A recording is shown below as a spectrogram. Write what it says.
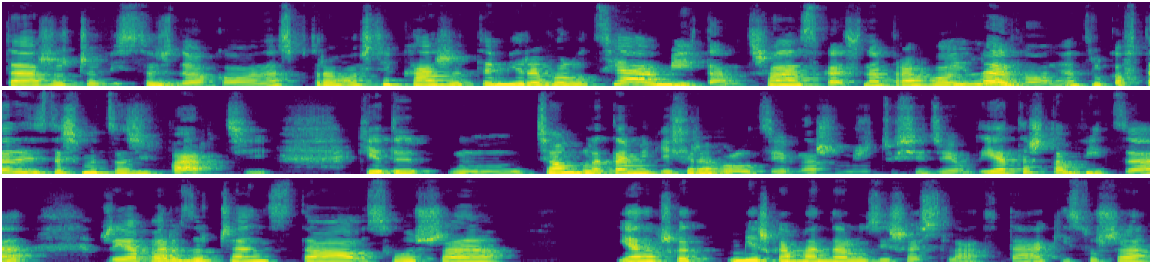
ta rzeczywistość dookoła nas, która właśnie każe tymi rewolucjami tam trzaskać na prawo i lewo, nie? Tylko wtedy jesteśmy coś warci, kiedy mm, ciągle tam jakieś rewolucje w naszym życiu się dzieją. Ja też to widzę, że ja bardzo często słyszę ja na przykład mieszkam w Andaluzji 6 lat, tak? I słyszę,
